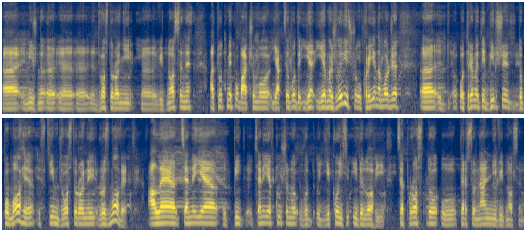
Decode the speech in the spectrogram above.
е, між е, двосторонні відносини. А тут ми побачимо, як це буде. Є, є можливість, що Україна може отримати більше допомоги в тім двосторонній розмови. Але це не є це не є включено в якоїсь ідеології. Це просто у персональні відносини.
